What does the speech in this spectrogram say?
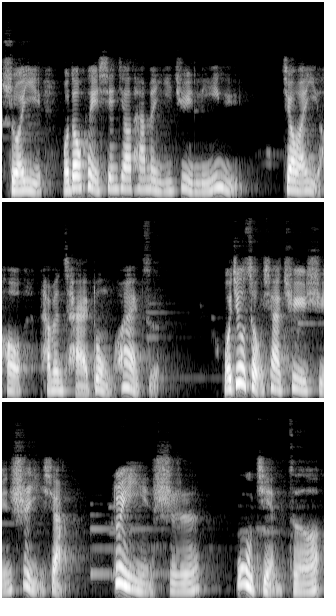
所以我都会先教他们一句俚语，教完以后他们才动筷子，我就走下去巡视一下，对饮食勿拣择，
